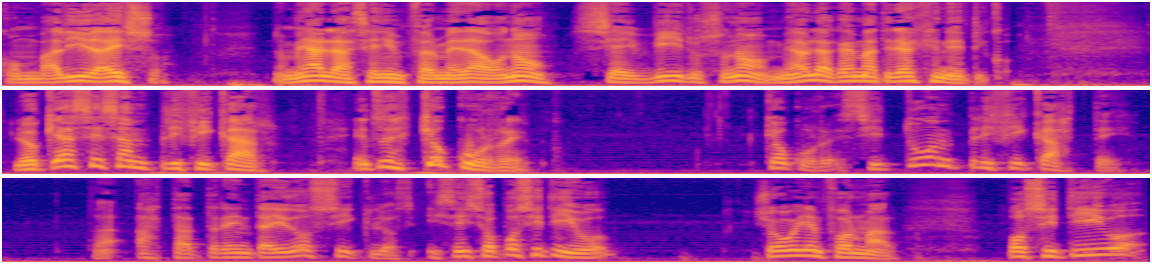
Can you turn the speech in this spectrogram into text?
convalida eso. No me habla si hay enfermedad o no, si hay virus o no, me habla que hay material genético. Lo que hace es amplificar. Entonces, ¿qué ocurre? ¿Qué ocurre? Si tú amplificaste hasta 32 ciclos y se hizo positivo, yo voy a informar positivo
